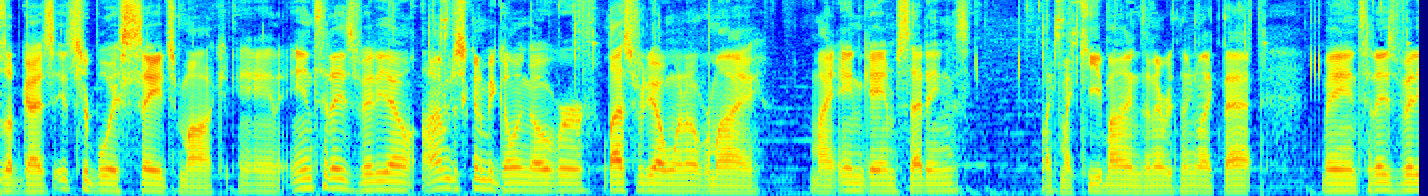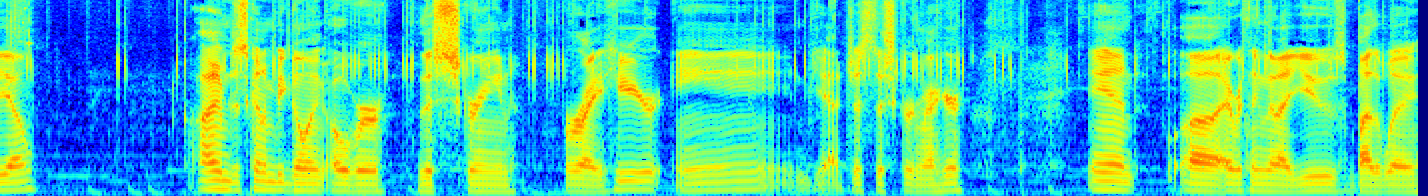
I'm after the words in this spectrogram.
What's up guys, it's your boy Sage Mok, and in today's video, I'm just going to be going over, last video I went over my, my in-game settings, like my keybinds and everything like that, but in today's video, I'm just going to be going over this screen right here, and yeah, just this screen right here, and uh, everything that I use, by the way,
